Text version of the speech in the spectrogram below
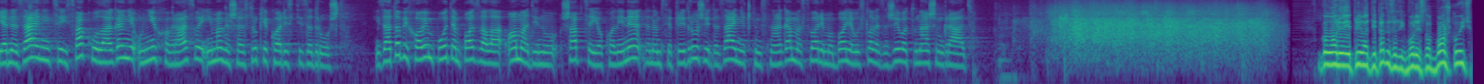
jedne zajednice i svako ulaganje u njihov razvoj ima višestruke koristi za društvo. I zato bih ovim putem pozvala omladinu Šapca i okoline da nam se pridruži da zajedničkim snagama stvorimo bolje uslove za život u našem gradu. Govorio je i privatni preduzetnik Borislav Bošković,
